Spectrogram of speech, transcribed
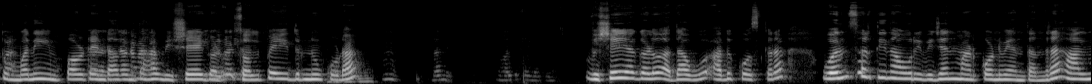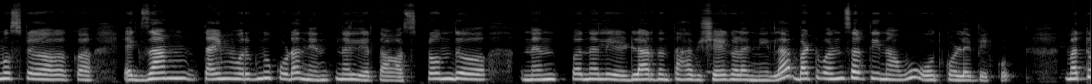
ತುಂಬಾ ಇಂಪಾರ್ಟೆಂಟ್ ಆದಂತಹ ವಿಷಯಗಳು. ಸ್ವಲ್ಪ ಇದ್ರೂ ಕೂಡ ವಿಷಯಗಳು ಅದಾವು. ಅದಕ್ಕೋಸ್ಕರ ಒಂದು ಸರ್ತಿ ನಾವು ರಿವಿಷನ್ ಮಾಡ್ಕೊಂಡ್ವಿ ಅಂತಂದ್ರೆ ಆಲ್ಮೋಸ್ಟ್ ಕ ಎಕ್ಸಾಮ್ ಟೈಮ್ವರೆಗೂ ಕೂಡ ನೆನಪಿನಲ್ಲಿ ಇರ್ತಾವೆ. ಅಷ್ಟೊಂದು ನೆನಪಿನಲ್ಲಿ ಇಡಲಾರ್ದಂತಹ ವಿಷಯಗಳನ್ನಿಲ್ಲ. ಬಟ್ ಒಂದು ಸರ್ತಿ ನಾವು ಓದ್ಕೊಳ್ಳೇಬೇಕು. ಮತ್ತು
